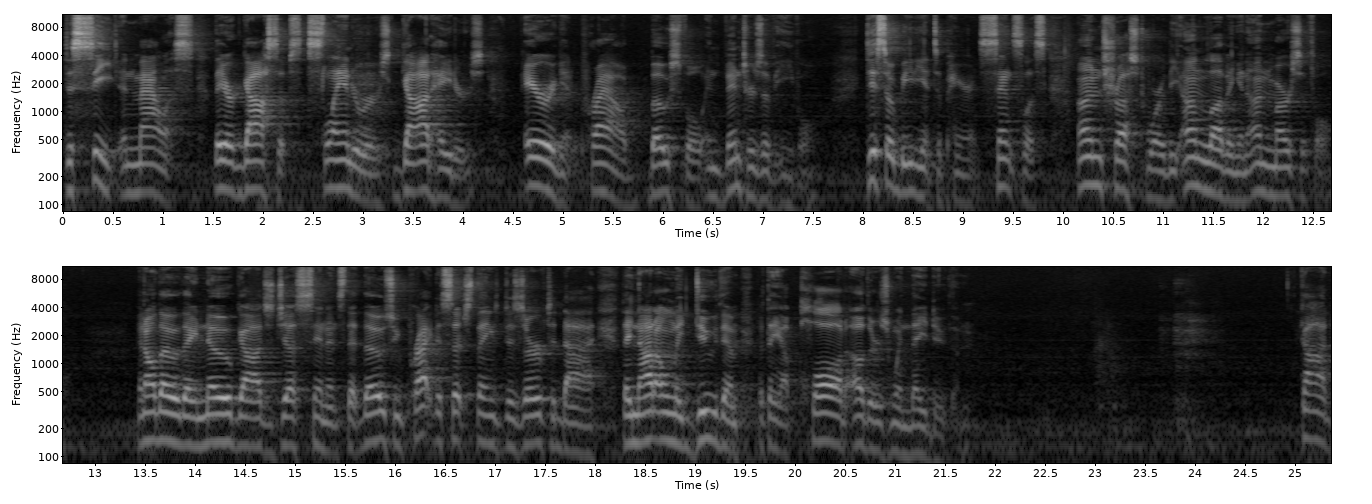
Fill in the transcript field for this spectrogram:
deceit, and malice. They are gossips, slanderers, God haters, arrogant, proud, boastful, inventors of evil, disobedient to parents, senseless, untrustworthy, unloving, and unmerciful and although they know God's just sentence, that those who practice such things deserve to die, they not only do them, but they applaud others when they do them. God,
